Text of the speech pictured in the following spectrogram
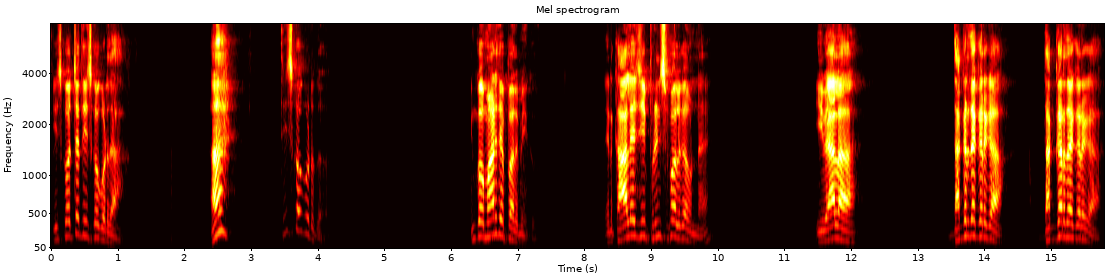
తీసుకోవచ్చా తీసుకోకూడదా? ఆ? తీసుకోకూడదు. ఇంకో మాట చెప్పాలి మీకు. నేను కాలేజీ ప్రిన్సిపాల్గా ఉన్నా. ఈవేళ దగ్గర దగ్గరగా దగ్గర దగ్గరగా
